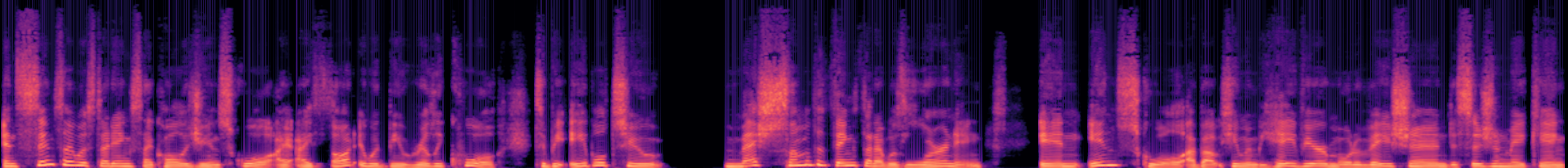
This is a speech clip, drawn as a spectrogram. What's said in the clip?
And since I was studying psychology in school, I, I thought it would be really cool to be able to mesh some of the things that I was learning in in school about human behavior, motivation, decision making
